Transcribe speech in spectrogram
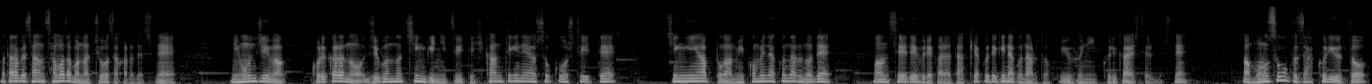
渡辺さんさまざまな調査からですね日本人はこれからの自分の賃金について悲観的な予測をしていて賃金アップが見込めなくなるので慢性デフレから脱却できなくなるというふうに繰り返してるんですね、まあ、ものすごくざっくり言うと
